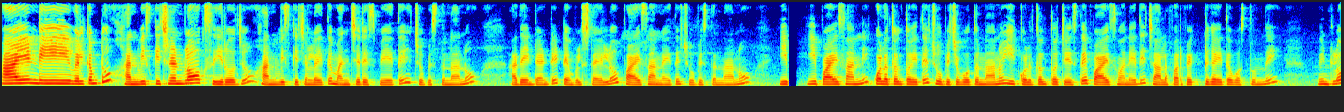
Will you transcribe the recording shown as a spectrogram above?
హాయ్ అండి. Welcome to Hanvi's kitchen and blogs. ఈరోజు హన్వీస్ కిచెన్లో అయితే మంచి రెసిపీ అయితే చూపిస్తున్నాను. అదేంటంటే టెంపుల్ స్టైల్లో పాయసాన్ని అయితే చూపిస్తున్నాను. ఈ ఈ పాయసాన్ని కొలతలతో అయితే చూపించబోతున్నాను. ఈ కొలతలతో చేస్తే పాయసం అనేది చాలా పర్ఫెక్ట్గా అయితే వస్తుంది. ఇంట్లో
